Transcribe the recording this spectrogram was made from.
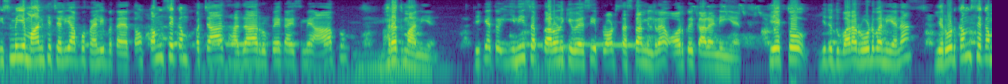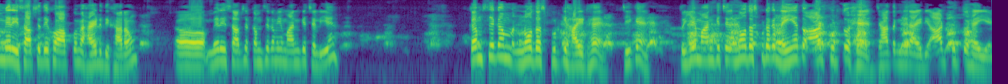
इसमें ये मान के चलिए, आपको पहले ही बताया था कम से कम पचास हज़ार रुपए का इसमें आप भरत मानिए। ठीक है तो इन्हीं सब कारणों की वजह से प्लॉट सस्ता मिल रहा है, और कोई कारण नहीं है। कि एक तो ये जो दोबारा रोड बनी है ना ये रोड कम से कम मेरे हिसाब से देखो, आपको मैं हाइट दिखा रहा हूँ। मेरे हिसाब से कम से कम ये मान के चलिए। कम से कम नौ दस फुट की हाइट है, ठीक है? तो ये मान के चलिए, नौ दस फुट अगर नहीं है तो आठ फुट तो है, जहाँ तक मेरा आइडिया आठ फुट तो है ये।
